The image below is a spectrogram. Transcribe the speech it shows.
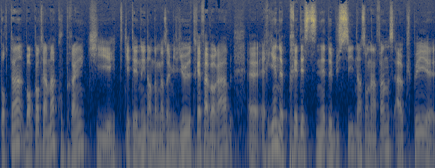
pourtant, bon, contrairement à Couperin, qui, était né dans, un milieu très favorable, euh, rien ne prédestinait Debussy, dans son enfance, à occuper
